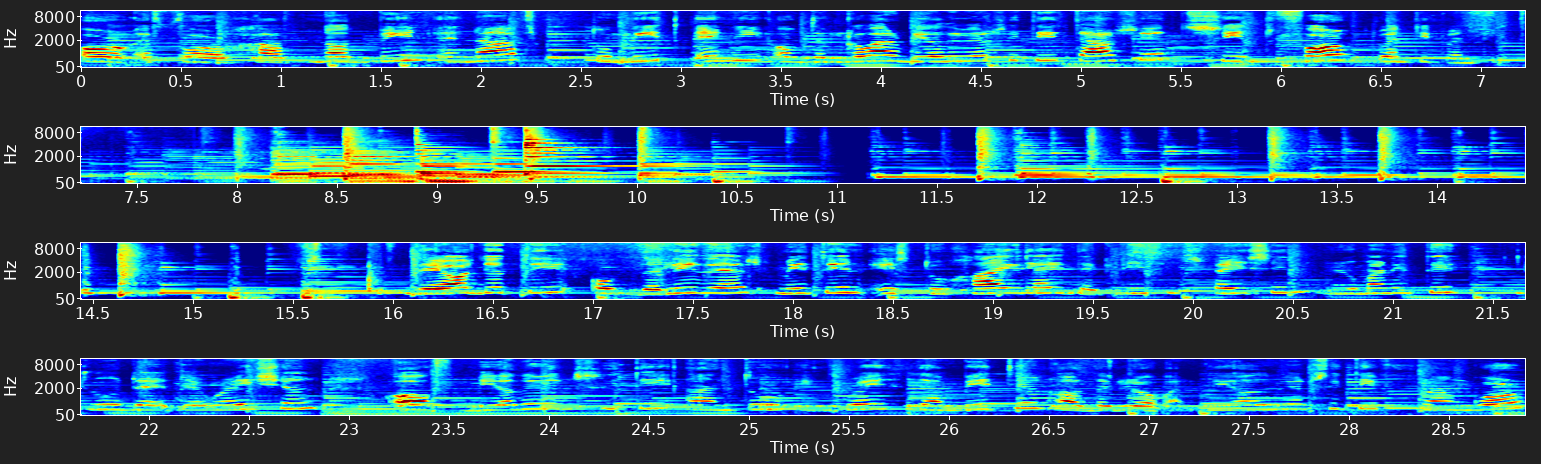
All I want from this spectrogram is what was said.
or effort have not been enough to meet any of the global biodiversity targets set for 2020. The objective of the leaders' meeting is to highlight the crisis facing humanity through the degradation of biodiversity and to increase the ambition of the global biodiversity framework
